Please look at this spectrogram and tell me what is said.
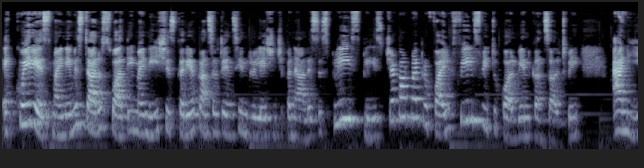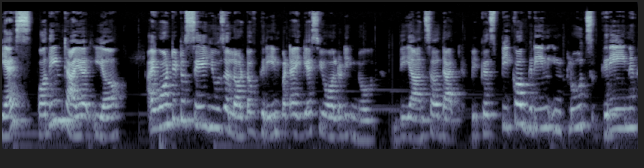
Aquarius, my name is Tarot Swati. My niche is career consultancy and relationship analysis. Please, please check out my profile. Feel free to call me and consult me. And yes, for the entire year, I wanted to say use a lot of green, but I guess you already know the answer that because peacock green includes green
